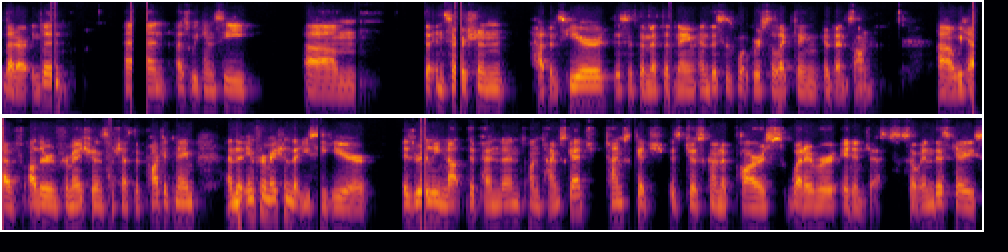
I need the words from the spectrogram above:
that are indented. And as we can see, um, the insertion happens here. This is the method name, and this is what we're selecting events on. Uh, we have other information such as the project name, and the information that you see here is really not dependent on TimeSketch. TimeSketch is just going to parse whatever it ingests. So in this case,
